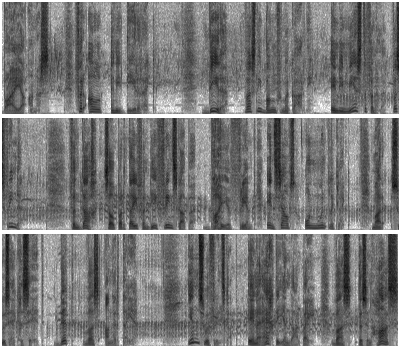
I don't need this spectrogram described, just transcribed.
baie anders. Veral in die diereryk. Diere was nie bang vir mekaar nie en die meeste van hulle was vriende. Vandag sal party van die vriendskappe baie vreemd en selfs onmoontlik lyk. Maar soos ek gesê het, dit was ander tye. Een so vriendskap en 'n hegte een daarbey was tussen Haas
